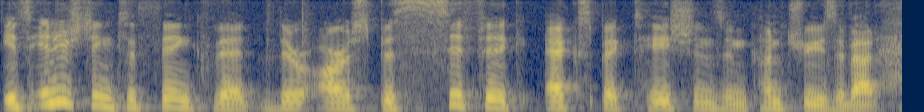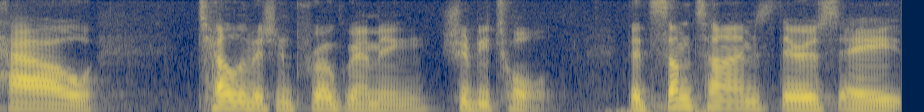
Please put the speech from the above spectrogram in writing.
It's interesting to think that there are specific expectations in countries about how television programming should be told. That sometimes there's a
